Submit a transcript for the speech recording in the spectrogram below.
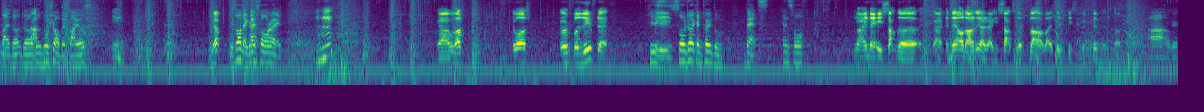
Like the the, Ah. the notion of vampires. Mm. Yep. It's all that guy's fault, right? Mm-hmm. Yeah, because it was it was believed that His He- soldier can turn into bats henceforth. yeah, and then he sucked the uh, and then all the other thing like he sucks the blood of like the, his victims and stuff. Ah, okay.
